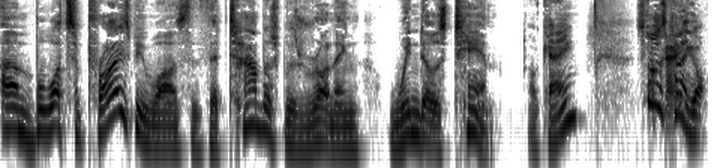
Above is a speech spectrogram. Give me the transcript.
Um, but what surprised me was that the tablet was running Windows 10. Okay, so Okay. kind of go.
